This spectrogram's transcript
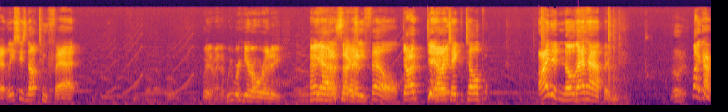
At least he's not too fat. Wait a minute, we were here already. Uh, Hang yeah, on a because second. he fell. God You damn gotta it! take the teleport. I didn't know that happened. Really? My God!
